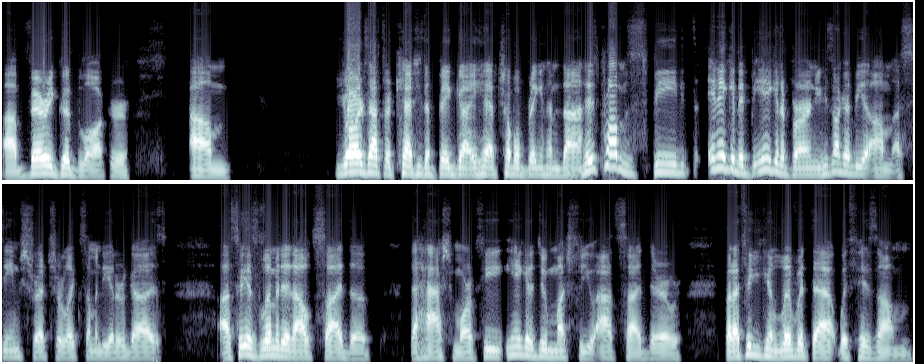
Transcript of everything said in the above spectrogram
Uh, very good blocker. Um, yards after catch, he's a big guy. You have trouble bringing him down. His problem is speed. He ain't gonna be ain't gonna burn you. He's not gonna be um, a seam stretcher like some of the other guys. Uh, so he has limited outside the the hash marks. He, he ain't gonna do much for you outside there, but I think you can live with that with his um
